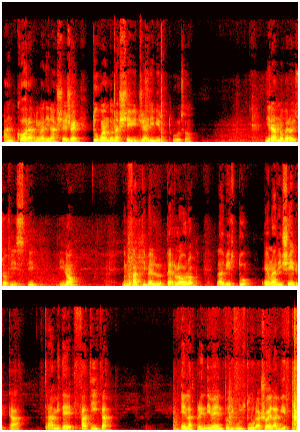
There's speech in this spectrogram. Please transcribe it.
ancora prima di nascere, cioè tu quando nascevi già eri virtuoso. Diranno però i sofisti di no, Infatti per, per loro la virtù è una ricerca tramite fatica e l'apprendimento di cultura, cioè la virtù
